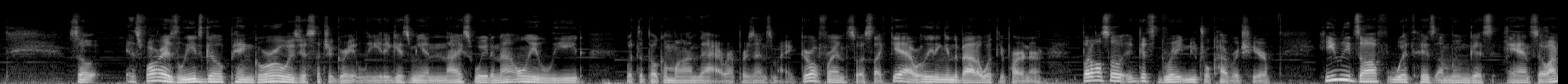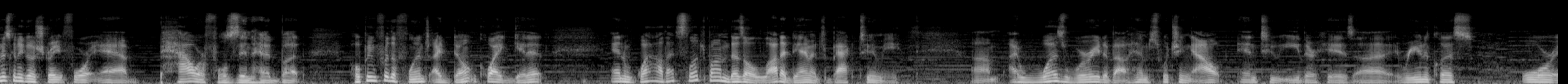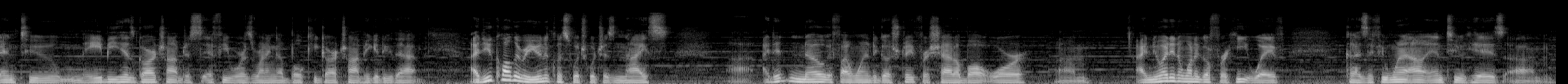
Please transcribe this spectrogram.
So as far as leads go, Pangoro is just such a great lead. It gives me a nice way to not only lead with the Pokemon that represents my girlfriend, so it's like, yeah, we're leading into battle with your partner, but also it gets great neutral coverage here. He leads off with his Amoonguss, and so I'm just going to go straight for a powerful Zen Headbutt, hoping for the flinch. I don't quite get it, and wow, that Sludge Bomb does a lot of damage back to me. Um, I was worried about him switching out into either his uh, Reuniclus or into maybe his Garchomp, just if he was running a bulky Garchomp, he could do that. I do call the Reuniclus switch, which is nice. Uh, I didn't know if I wanted to go straight for Shadow Ball or... Um, I knew I didn't want to go for Heat Wave, because if he went out into his um,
